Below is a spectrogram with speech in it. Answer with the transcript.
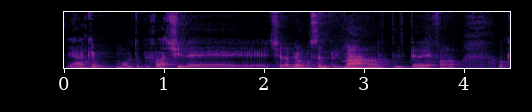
è anche molto più facile, ce l'abbiamo sempre in mano il, il telefono, ok?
